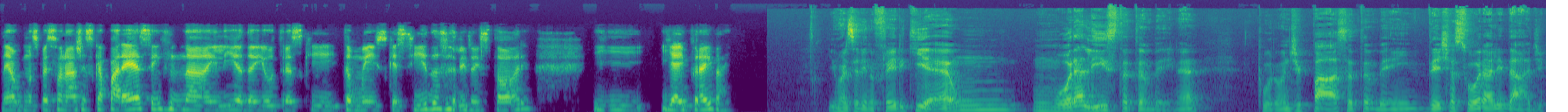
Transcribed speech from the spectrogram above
né? Algumas personagens que aparecem na Ilíada e outras que estão meio esquecidas ali na história. E, e aí por aí vai. E o Marcelino Freire, que é um, um oralista também, né? Por onde passa também deixa a sua oralidade.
